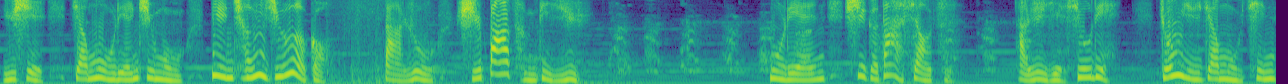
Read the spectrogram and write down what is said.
于是将木莲之母变成一只恶狗，打入十八层地狱。木莲是个大孝子，他日夜修炼，终于将母亲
